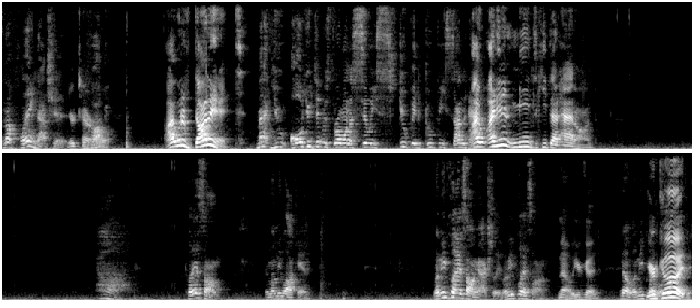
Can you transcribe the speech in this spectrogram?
I'm not playing that shit. You're terrible. fuck? I would have done it. Matt, you all you did was throw on a silly, stupid, goofy sun hat. I I didn't mean to keep that hat on. Play a song, and let me lock in. Let me play a song. Actually, let me play a song. No, you're good. No, let me. Play You're one. good.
